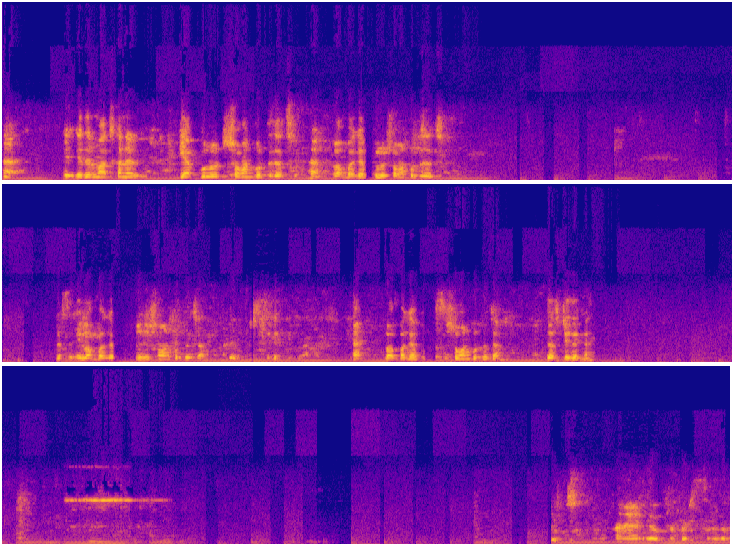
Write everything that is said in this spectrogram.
হ্যাঁ এদের মাঝখানের গ্যাপগুলো সমান করতে যাচ্ছে হ্যাঁ লম্বা গ্যাপগুলো সমান করতে যাচ্ছে এই লম্বা গ্যাপ যদি সমান করতে চান হ্যাঁ লম্বা গ্যাপ সমান করতে চান জাস্ট এই দেখেন এখানে অপশনটা চলে গেল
